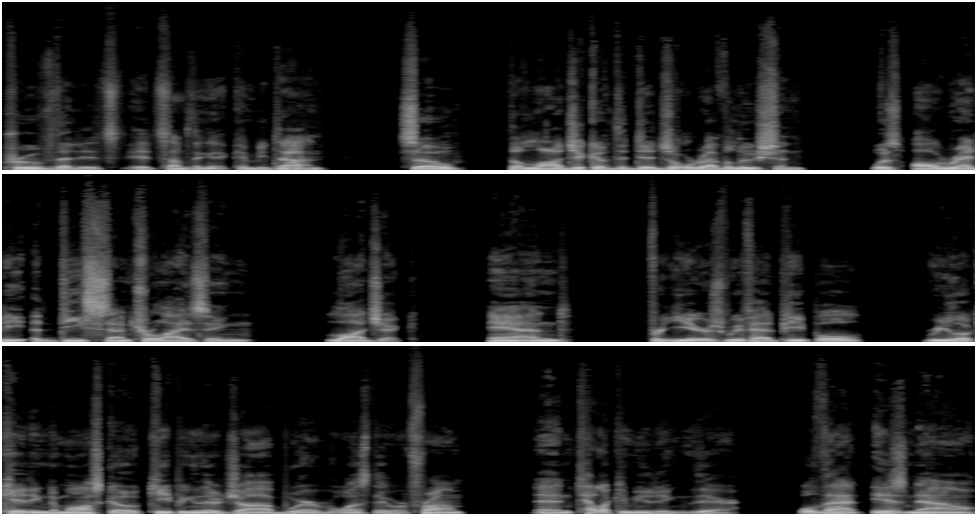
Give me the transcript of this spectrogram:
prove that it's it's something that can be done. So the logic of the digital revolution was already a decentralizing logic. And for years, we've had people relocating to Moscow, keeping their job where it was they were from, and telecommuting there. Well, that is now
